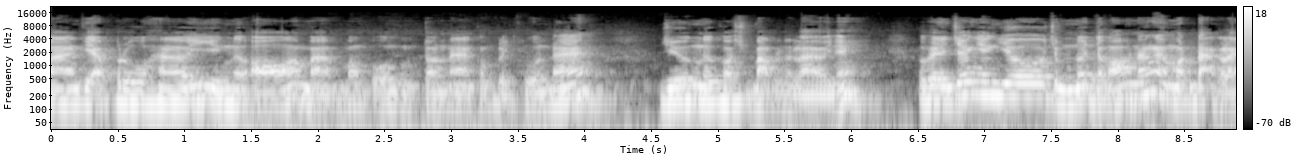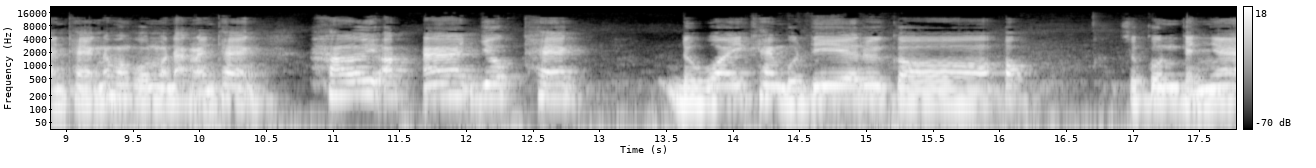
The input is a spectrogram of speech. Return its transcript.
បានគេ approve ហើយយើងនៅអបាទបងប្អូនកុំតន់អាកុំភ្លេចខ្លួនដែរយើងនៅក៏ច្បាប់នៅឡើយណាអូខេអញ្ចឹងយើងយកចំណុចទាំងអស់ហ្នឹងមកដាក់កន្លែង tag ណាបងប្អូនមកដាក់កន្លែង tag ហើយអត់អាចយក tag the way cambodia ឬក៏អុកសគុណកញ្ញា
